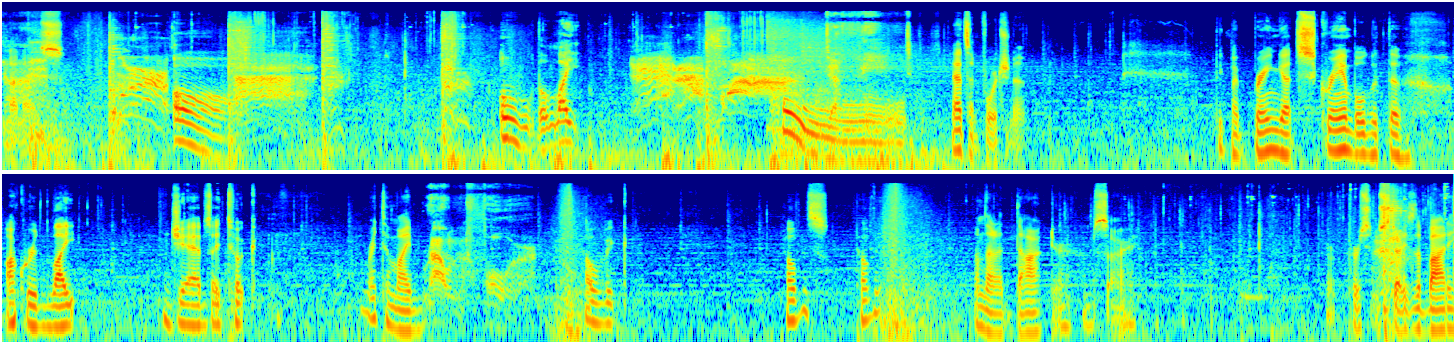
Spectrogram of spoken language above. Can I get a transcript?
Not nice. Oh. Oh, the light. Oh. That's unfortunate. I think my brain got scrambled with the awkward light jabs I took right to my Round four. pelvic pelvis pelvic i'm not a doctor i'm sorry or a person who studies the body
